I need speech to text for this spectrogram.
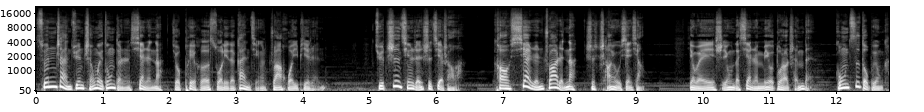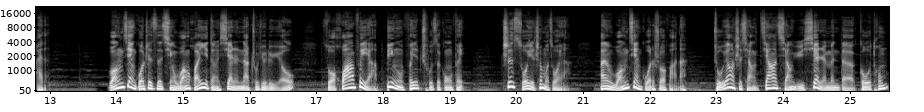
孙占军、陈卫东等人线人呢，就配合所里的干警抓获一批人。据知情人士介绍啊，靠线人抓人呢是常有现象，因为使用的线人没有多少成本，工资都不用开的。王建国这次请王怀义等线人呢出去旅游，所花费啊，并非出自公费。之所以这么做呀，按王建国的说法呢。主要是想加强与线人们的沟通，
